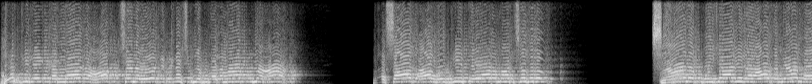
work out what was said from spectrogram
ಹುಗ್ಗಿಬೇಕಂದಾಗ ಆ ಕ್ಷಣದೊಳಗೆ ಕೃಷ್ಣ ಪರಮಾತ್ಮ. ಪ್ರಸಾದ ಹುಗ್ಗಿ ತಯಾರು ಮಾಡಿಸಿದ್ರು. ಸ್ನಾನ ಪೂಜಾದಿಗಳಾದ ಮೇಲೆ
